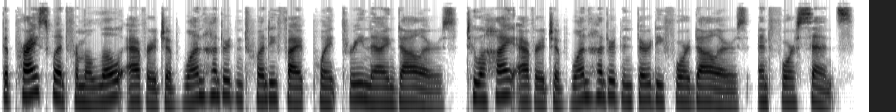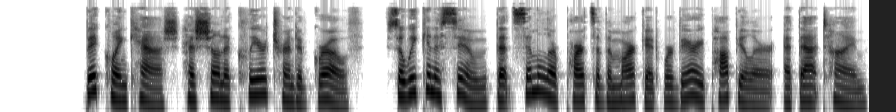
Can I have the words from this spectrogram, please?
the price went from a low average of $125.39 to a high average of $134.04. Bitcoin Cash has shown a clear trend of growth, so we can assume that similar parts of the market were very popular at that time,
